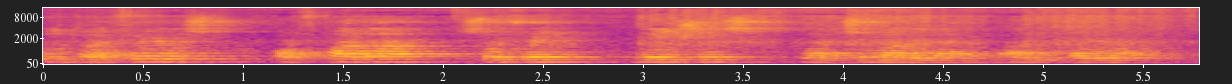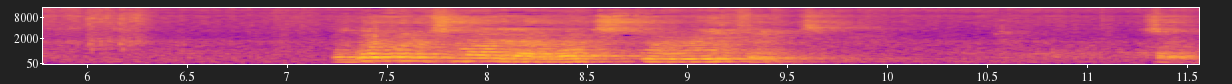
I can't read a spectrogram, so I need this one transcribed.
into affairs of other sovereign nations like Somaliland and Taiwan. The government of Somaliland wants to reiterate, sorry,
